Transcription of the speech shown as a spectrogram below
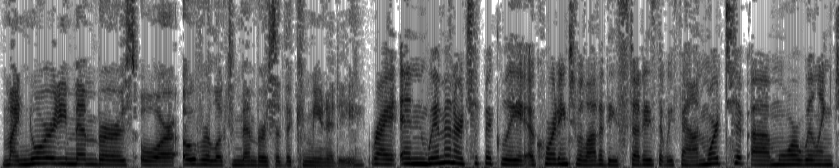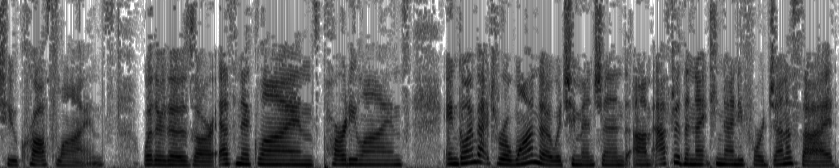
minority members or overlooked members of the community. Right, and women are typically, according to a lot of these studies that we found, more tip, uh, more willing to cross lines, whether those are ethnic lines, party lines. And going back to Rwanda, which you mentioned, um, after the 1994 genocide,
